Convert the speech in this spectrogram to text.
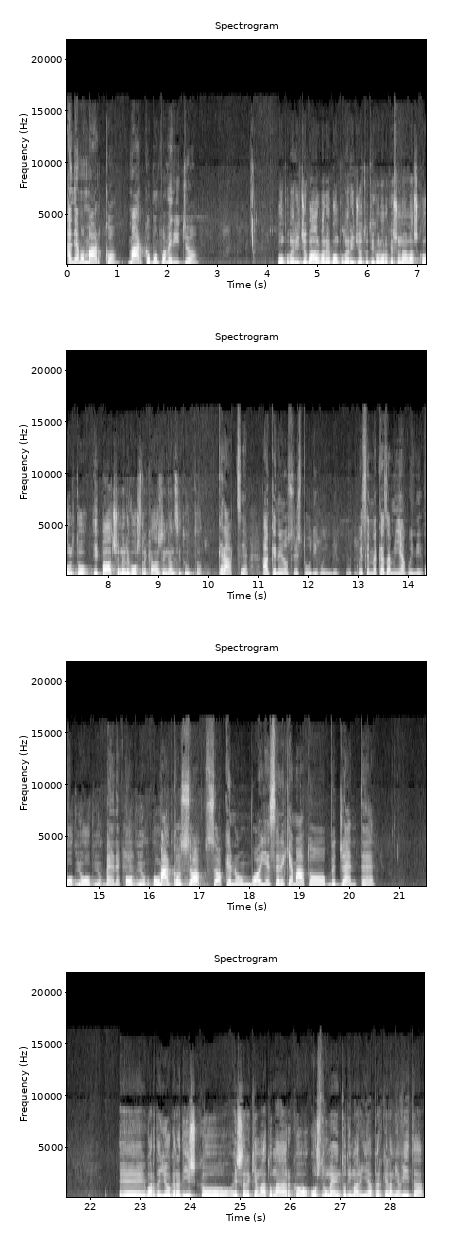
andiamo Marco. Marco, buon pomeriggio. Buon pomeriggio Barbara e buon pomeriggio a tutti coloro che sono all'ascolto e pace nelle vostre case innanzitutto. Grazie, anche nei nostri studi quindi. Questa è casa mia quindi. Ovvio, ovvio. Bene. Ovvio, ovvio. Marco, so, so, che non vuoi essere chiamato veggente? Eh, guarda, io gradisco essere chiamato Marco o strumento di Maria, perché la mia vita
